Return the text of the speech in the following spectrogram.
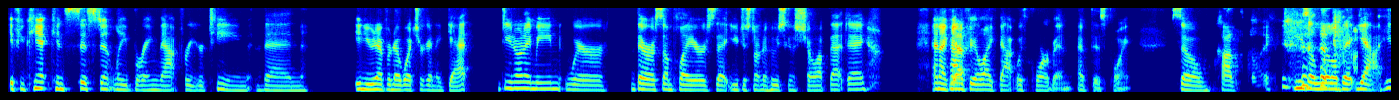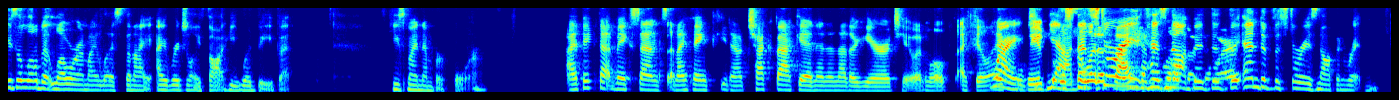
if you can't consistently bring that for your team, then and you never know what you're going to get. Do you know what I mean? Where there are some players that you just don't know who's going to show up that day. And I kind yeah. of feel like that with Corbin at this point. So constantly he's a little bit, yeah, he's a little bit lower on my list than I, I originally thought he would be, but he's my number four. I think that makes sense. And I think, you know, check back in in another year or two and we'll, I feel like, right. We'll yeah, that story has not been, the, the, end of the story has not been written.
